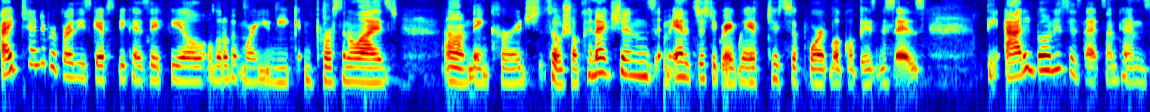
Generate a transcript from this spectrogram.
I tend to prefer these gifts because they feel a little bit more unique and personalized. Um, they encourage social connections, and it's just a great way to support local businesses. The added bonus is that sometimes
